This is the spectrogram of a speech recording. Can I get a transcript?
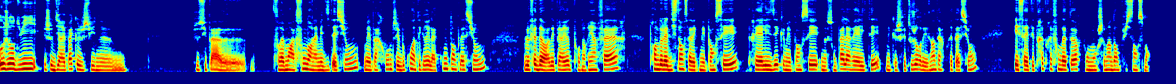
Aujourd'hui, je ne dirais pas que je suis suis pas euh, vraiment à fond dans la méditation, mais par contre, j'ai beaucoup intégré la contemplation, le fait d'avoir des périodes pour ne rien faire, prendre de la distance avec mes pensées, réaliser que mes pensées ne sont pas la réalité, mais que je fais toujours des interprétations. Et ça a été très très fondateur pour mon chemin d'empuissancement.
